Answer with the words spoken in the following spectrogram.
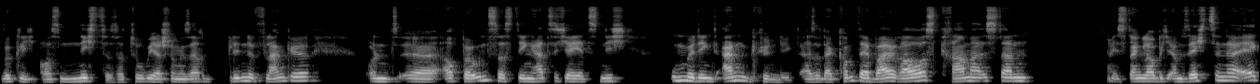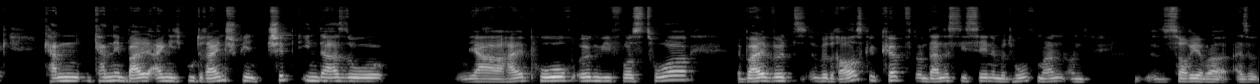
wirklich aus dem Nichts. Das hat Tobi ja schon gesagt, blinde Flanke. Und äh, auch bei uns das Ding hat sich ja jetzt nicht unbedingt angekündigt. Also da kommt der Ball raus, Kramer ist dann, ist dann, glaube ich, am 16er Eck, kann, kann den Ball eigentlich gut reinspielen, chippt ihn da so ja, halb hoch irgendwie vors Tor. Der Ball wird, wird rausgeköpft und dann ist die Szene mit Hofmann und sorry, aber also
